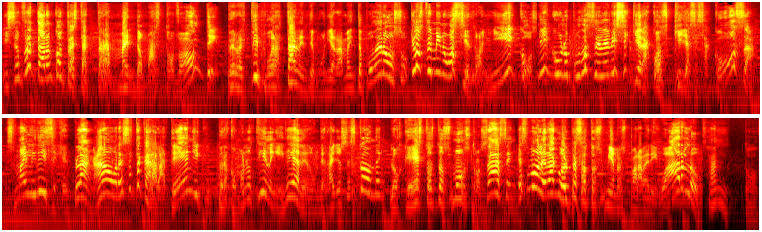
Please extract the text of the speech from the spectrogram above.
y se enfrentaron contra este tremendo mastodonte. Pero el tipo era tan endemoniadamente poderoso que los terminó haciendo añicos. Ninguno pudo hacerle ni siquiera cosquillas a esa cosa. Smiley dice que el plan ahora es atacar a la Tenjiku, pero como no tienen idea de dónde rayos se esconden, lo que estos dos monstruos hacen es moler a golpes a otros miembros para averiguarlo. ¡Santo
